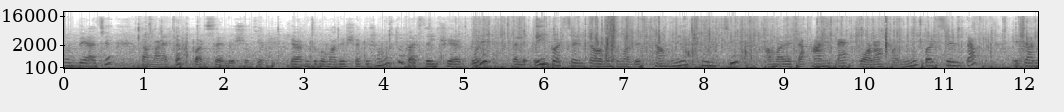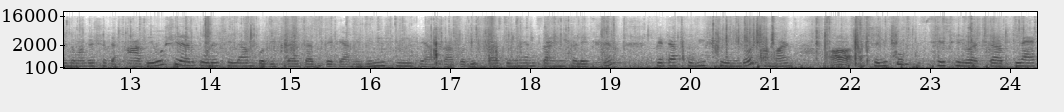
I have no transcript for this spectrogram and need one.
মধ্যে আছে, তো আমার একটা পার্সেল এসেছে। সেটা আমি তো তোমাদের সাথে সমস্ত পার্সেল শেয়ার করি, তাহলে এই পার্সেলটাও আমি তোমাদের সামনেই খুলছি। আমার এটা আনপ্যাক করা হয়নি পার্সেলটা এটা আমি তোমাদের সাথে আগেও শেয়ার করেছিলাম প্রদীপটার কাছ থেকে আমি জিনিস নিই প্রিয়াঙ্কা প্রদীপটা অ্যান্ড সাইন কালেকশন যেটা খুবই সুন্দর, আমার অ্যাকচুয়ালি খুব ইচ্ছে ছিল একটা ব্ল্যাক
